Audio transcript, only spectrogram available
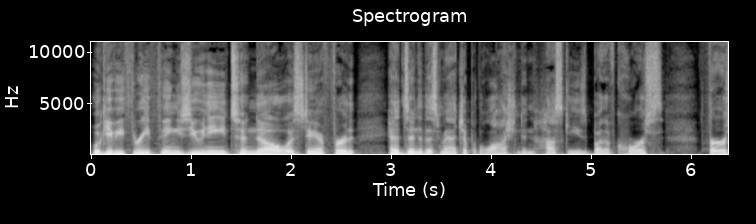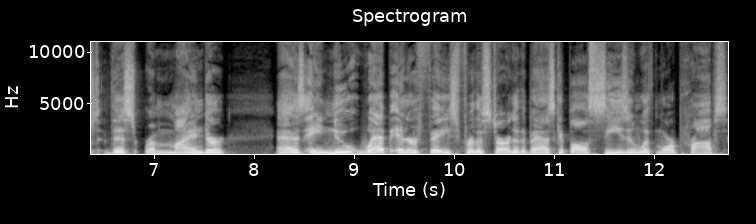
We'll give you three things you need to know as Stanford heads into this matchup with the Washington Huskies. But of course, first, this reminder as a new web interface for the start of the basketball season with more props,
